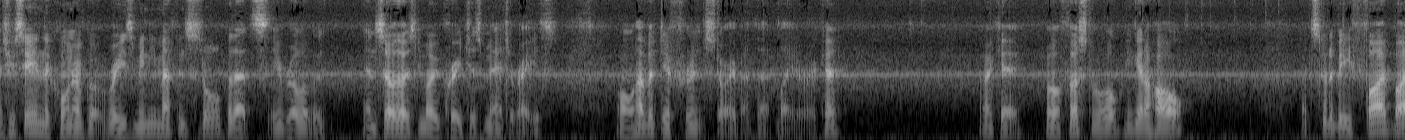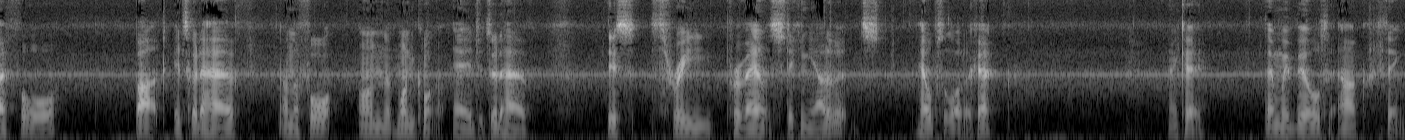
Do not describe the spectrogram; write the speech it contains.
As you see in the corner, I've got Rei's mini-map installed, but that's irrelevant. And so those Mo creatures manta rays. I'll have a different story about that later, okay? Okay, well first of all, you get a hole. It's going to be 5 by 4 but it's got to have, on the four, on the one edge, it's got to have this 3 prevalent sticking out of it. It helps a lot, okay? Okay, then we build our thing.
